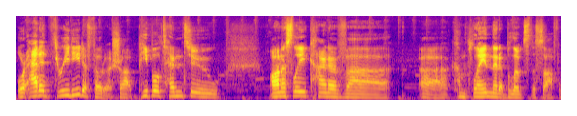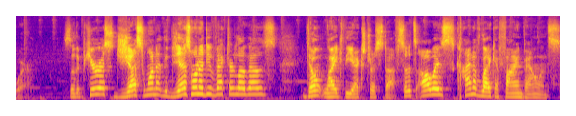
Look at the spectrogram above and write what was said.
or added 3D to Photoshop. People tend to, honestly, kind of uh, uh, complain that it bloats the software. So the purists just want to just want to do vector logos, don't like the extra stuff. So it's always kind of like a fine balance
